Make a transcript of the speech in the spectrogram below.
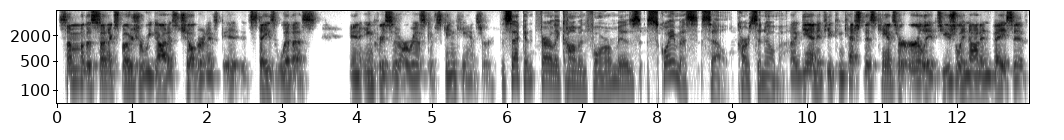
some of the sun exposure we got as children, it, it stays with us and increases our risk of skin cancer. The second fairly common form is squamous cell carcinoma. Again, if you can catch this cancer early, it's usually not invasive.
